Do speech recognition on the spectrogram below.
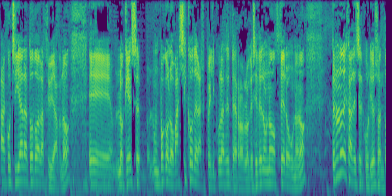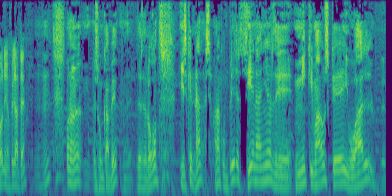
a cuchillar a toda la ciudad, ¿no? Eh, lo que es un poco lo básico de las películas de terror, lo que se dice el 101, ¿no? Pero no deja de ser curioso, Antonio, fíjate. Bueno, es un cambio, desde luego. Y es que nada, se van a cumplir 100 años de Mickey Mouse, que igual eh,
